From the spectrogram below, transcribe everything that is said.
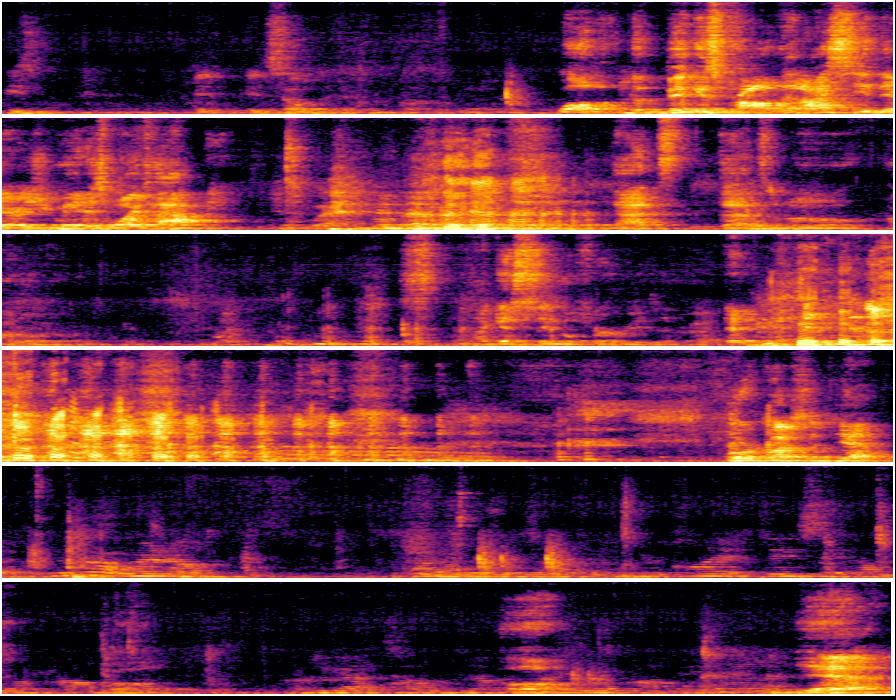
He's, it, it solved a different problem. Well, the biggest problem that I see there is you made his wife happy. That's that's oh, I don't know. I guess single for a reason, right? Anyway. More questions? Yeah. What about when, um, when when your client thinks they have one problem, you gotta tell them, no, Oh. it's problem. Yeah.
